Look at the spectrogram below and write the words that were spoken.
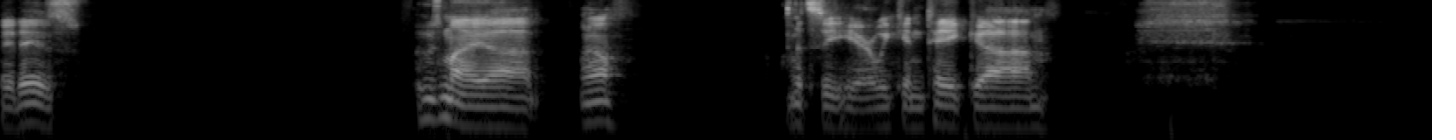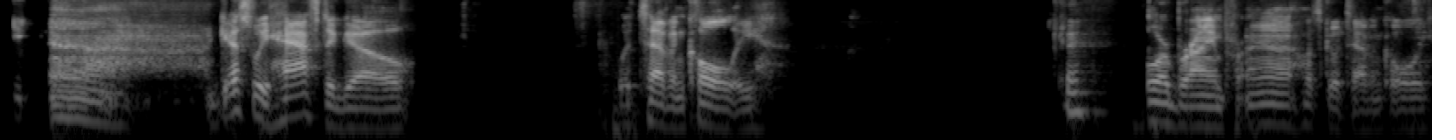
it is. Who's my? uh Well, let's see here. We can take. um I guess we have to go with Trevon Coley Okay. or Brian. Pr- Eh, let's go Trevon Coley.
